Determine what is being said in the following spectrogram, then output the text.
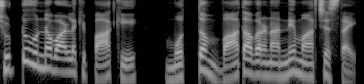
చుట్టూ ఉన్నవాళ్ళకి పాకి మొత్తం వాతావరణాన్నే మార్చేస్తాయి.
